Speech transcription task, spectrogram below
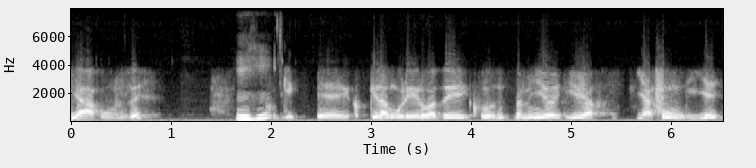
yahunze Mhm. eh, kugira ngo rero baze bamenye iyo yahungiye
